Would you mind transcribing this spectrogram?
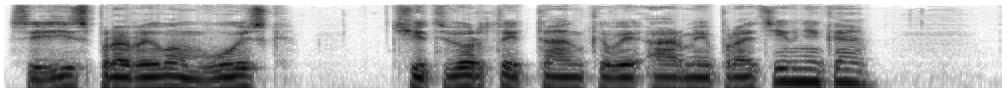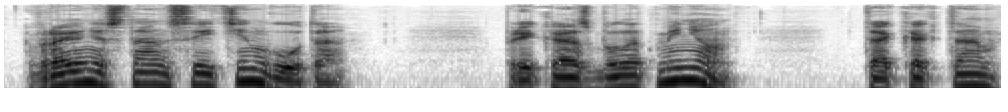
в связи с прорывом войск 4-й танковой армии противника в районе станции Тингута. Приказ был отменен, так как там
